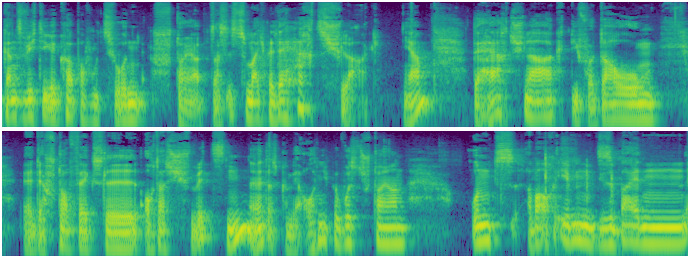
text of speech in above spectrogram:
ganz wichtige Körperfunktionen steuert. Das ist zum Beispiel der Herzschlag. Ja, der Herzschlag, die Verdauung, äh, der Stoffwechsel, auch das Schwitzen, ne, das können wir auch nicht bewusst steuern und aber auch eben diese beiden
